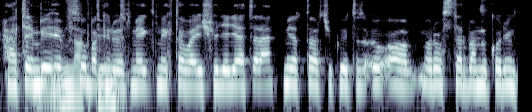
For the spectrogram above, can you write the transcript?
Hát én szóba tűnt. került még, még tavaly is, hogy egyáltalán miért tartjuk őt az, a, a rosterben, amikor őnk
